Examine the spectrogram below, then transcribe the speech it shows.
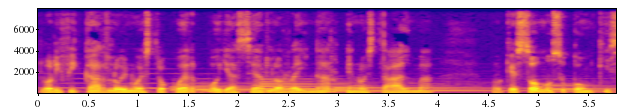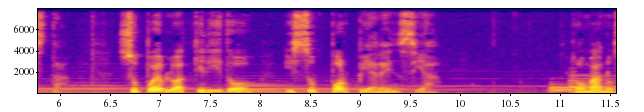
glorificarlo en nuestro cuerpo y hacerlo reinar en nuestra alma, porque somos su conquista, su pueblo adquirido y su propia herencia. Romanos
